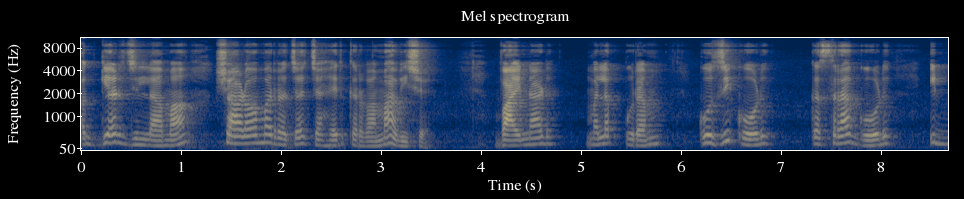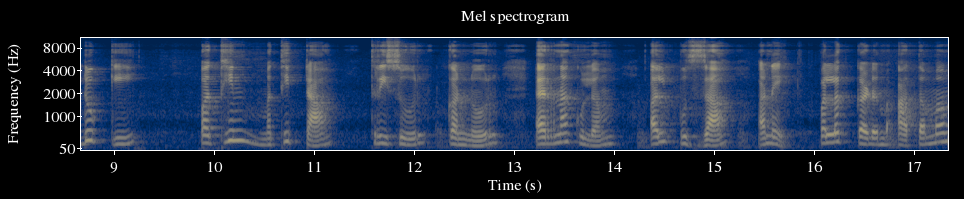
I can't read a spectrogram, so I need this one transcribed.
અગિયાર જિલ્લામાં શાળાઓમાં રજા જાહેર કરવામાં આવી છે. વાયનાડ, મલપ્પુરમ, કોઝિકોડ, કસરાગોડ ઇડ્ડુક્કી પથિનમથિટ્ટા થ્રિસુર કન્નૂર, એર્નાકુલમ, અલપુઝા અને પલક્કડ આ તમામ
